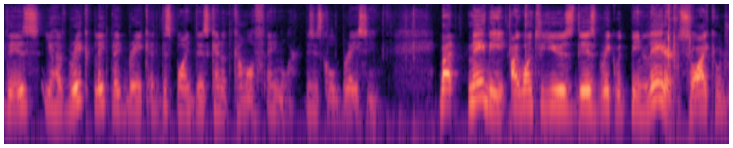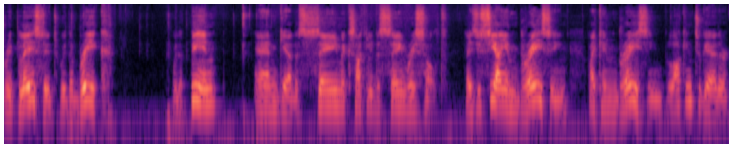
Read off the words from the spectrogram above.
this you have brick plate plate brick. At this point this cannot come off anymore. This is called bracing. But maybe I want to use this brick with pin later so I could replace it with a brick with a pin and get the same exactly the same result. As you see I am bracing like embracing locking together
